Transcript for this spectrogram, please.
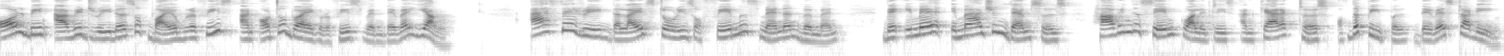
all been avid readers of biographies and autobiographies when they were young. As they read the life stories of famous men and women, they ima- imagine themselves having the same qualities and characters of the people they were studying.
